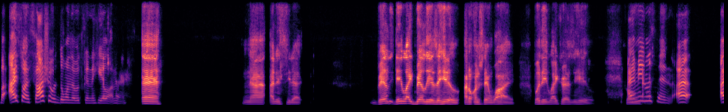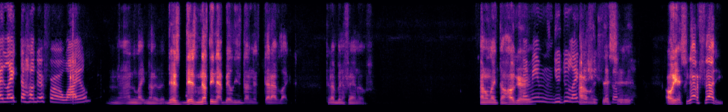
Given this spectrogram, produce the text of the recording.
But I thought Sasha was the one that was gonna heal on her. Eh. Nah, I didn't see that. Bayley, they like Bayley as a heel. I don't understand why, but they like her as a heel. So, I mean, listen, I I liked the hugger for a while. No, I didn't like none of it. There's there's nothing that Bayley's done that, that I've liked, that I've been a fan of. I don't like the hugger. I mean, you do like I don't like this shit. Oh yeah, she got a fatty.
